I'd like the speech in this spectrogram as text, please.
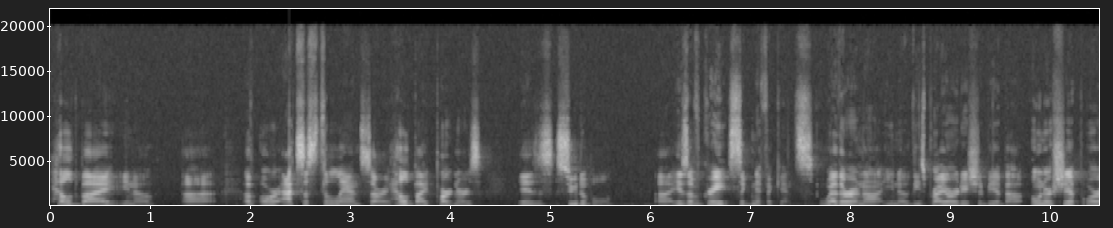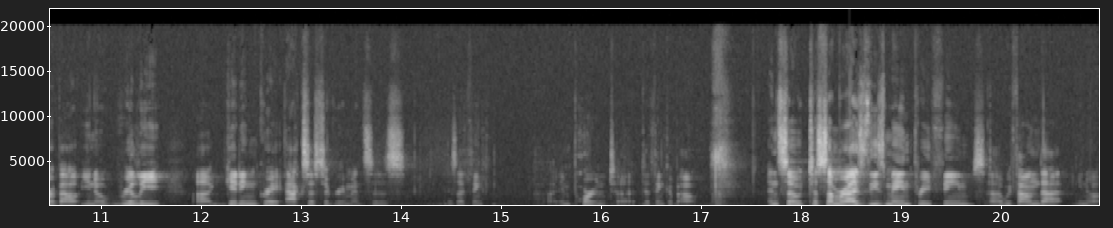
held by you know uh, or access to land sorry held by partners is suitable uh, is of great significance. Whether or not you know these priorities should be about ownership or about you know really uh, getting great access agreements is is I think uh, important to, to think about. And so to summarize these main three themes, uh, we found that you know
